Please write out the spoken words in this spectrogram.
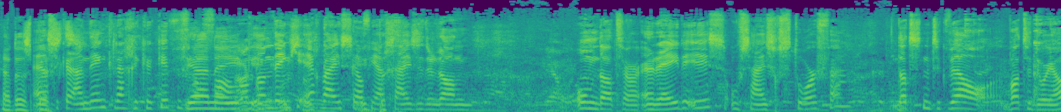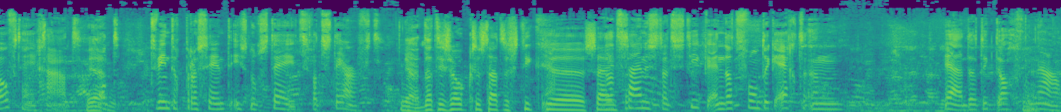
ja, dat is En als best... ik eraan denk, krijg ik er kippenvel Ja, nee, van. Want dan ik- denk je echt bij jezelf, ik ja, zijn ze er dan omdat er een reden is of zijn ze gestorven? Dat is natuurlijk wel wat er door je hoofd heen gaat. Ja. Want 20% is nog steeds wat sterft. Ja, dat is ook de statistiek eh, cijfer. Dat zijn de statistieken. En dat vond ik echt een... Ja, dat ik dacht van nou,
